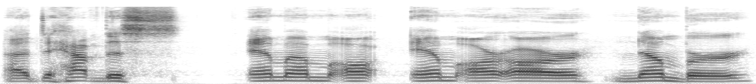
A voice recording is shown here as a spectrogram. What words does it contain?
uh, to have this MMR, MRR number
